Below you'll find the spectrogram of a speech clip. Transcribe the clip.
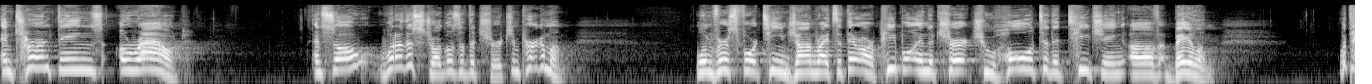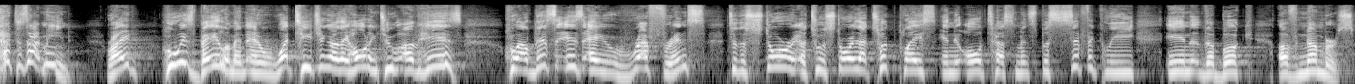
and turn things around. And so, what are the struggles of the church in Pergamum? Well, in verse 14, John writes that there are people in the church who hold to the teaching of Balaam. What the heck does that mean, right? Who is Balaam and, and what teaching are they holding to of his? Well, this is a reference to the story, uh, to a story that took place in the Old Testament, specifically in the book of Numbers.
